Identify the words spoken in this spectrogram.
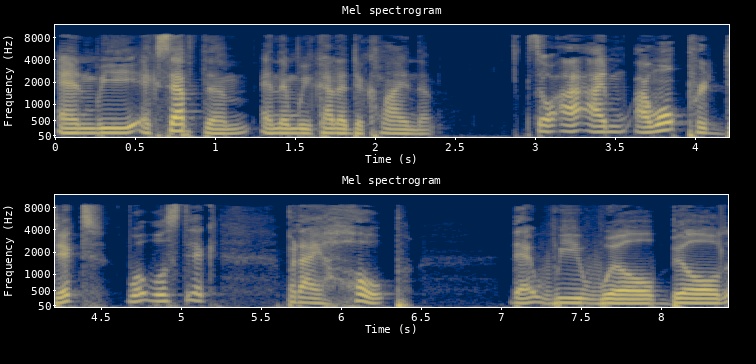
and we accept them and then we kind of decline them. So I, I'm, I won't predict what will stick, but I hope that we will build,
